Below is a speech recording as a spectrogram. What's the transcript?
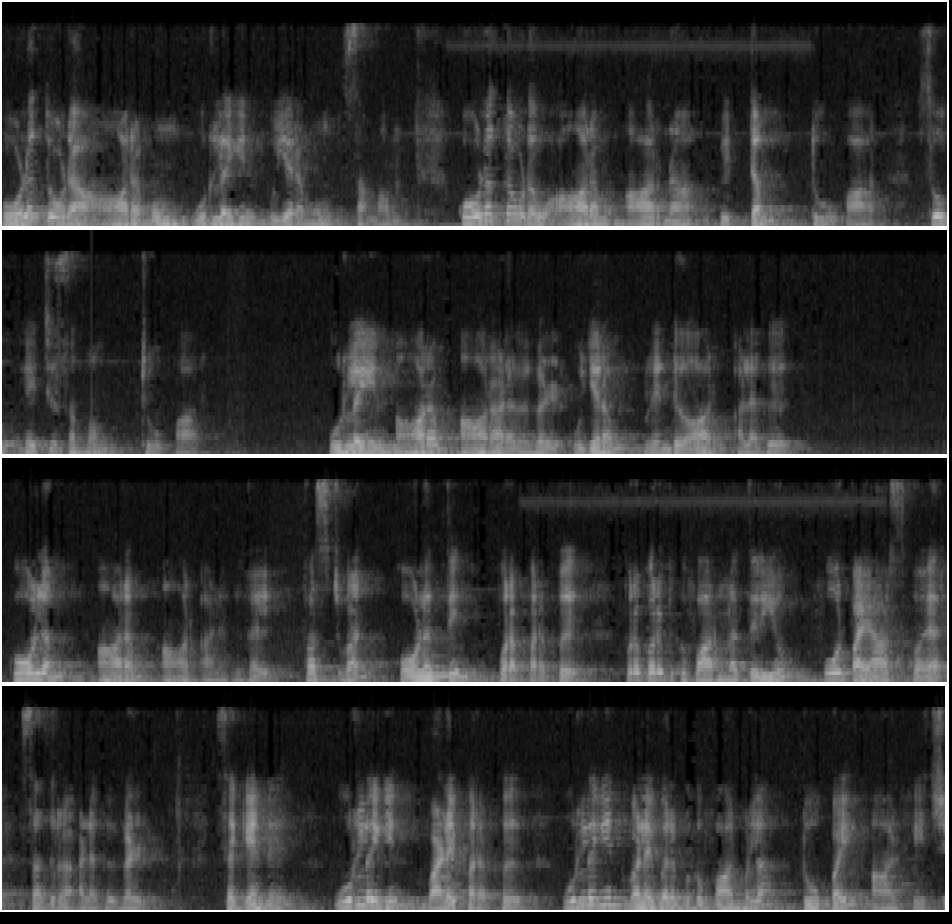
கோலத்தோட ஆரமும் உருளையின் உயரமும் சமம். கோலத்தோட ஆரம் ஆர்னா விட்டம் டூ ஆர். ஸோ ஹெச் சமம் டூ ஆர். உருளையின் ஆரம் ஆறு அலகுகள் உயரம் ரெண்டு ஆர் அலகு. கோலம் ஆரம் ஆர் அலகுகள். ஃபர்ஸ்ட் ஒன் கோலத்தின் புறப்பரப்பு. புறப்பரப்புக்கு ஃபார்முலா தெரியும். ஃபோர் பை ஆர் ஸ்கொயர் சதுர அலகுகள். செகண்டு உருளையின் வலைப்பரப்பு. உருளையின் வலைப்பரப்புக்கு formula two pi R H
